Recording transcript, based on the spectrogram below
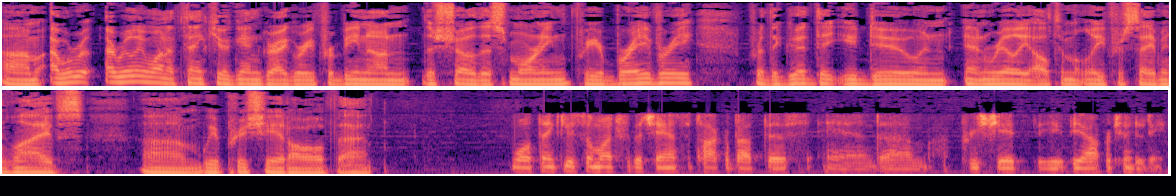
Um, I, re- I really want to thank you again, Gregory, for being on the show this morning, for your bravery, for the good that you do, and, and really ultimately for saving lives. Um, we appreciate all of that. Well, thank you so much for the chance to talk about this, and um, appreciate the, the opportunity.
